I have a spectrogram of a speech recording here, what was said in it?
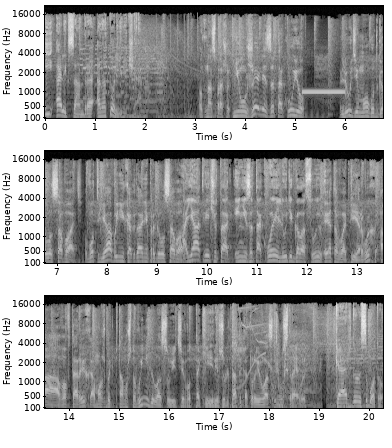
и Александра Анатольевича. Вот нас спрашивают, неужели за такую люди могут голосовать. Вот я бы никогда не проголосовал. А я отвечу так, и не за такое люди голосуют. Это во-первых, а во-вторых, а может быть потому, что вы не голосуете, вот такие результаты, которые вас не устраивают. Каждую субботу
